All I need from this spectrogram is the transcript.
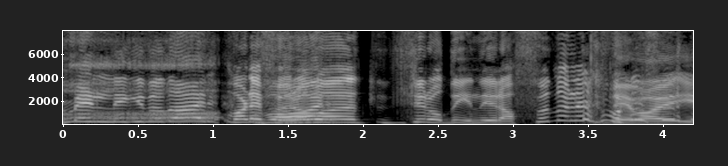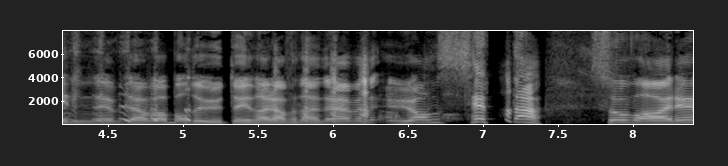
meldingene der Var det før han var, trådde inn i raffen, eller? Det var, inn, det var både ut og inn av raffen. Men uansett, da. Så var det,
